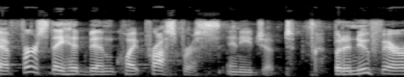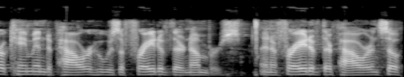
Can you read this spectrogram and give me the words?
at first, they had been quite prosperous in Egypt, but a new Pharaoh came into power who was afraid of their numbers and afraid of their power, and so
